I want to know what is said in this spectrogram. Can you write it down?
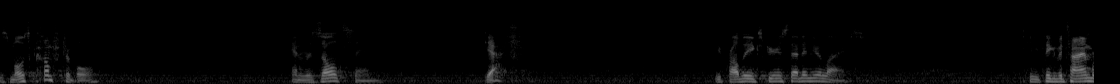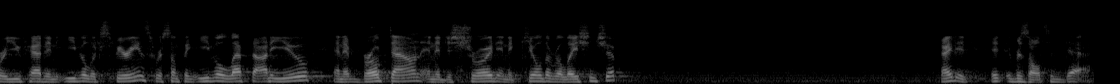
is most comfortable, and results in death. You probably experienced that in your lives. Can you think of a time where you've had an evil experience, where something evil leapt out of you and it broke down and it destroyed and it killed a relationship? Right? It, it, it results in death.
